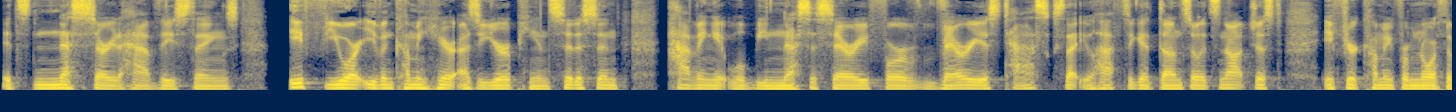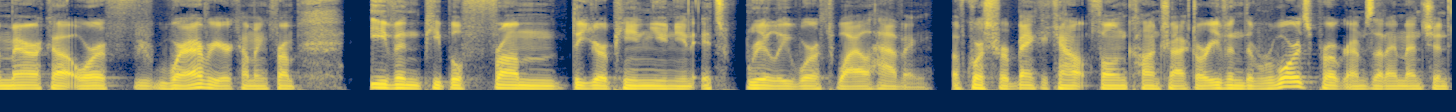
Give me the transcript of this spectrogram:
It's necessary to have these things. If you are even coming here as a European citizen, having it will be necessary for various tasks that you'll have to get done. So it's not just if you're coming from North America or if wherever you're coming from even people from the European Union, it's really worthwhile having. Of course, for a bank account, phone contract, or even the rewards programs that I mentioned,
